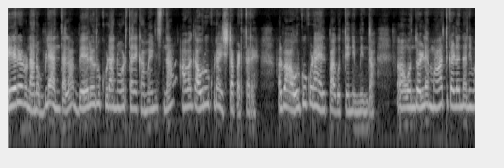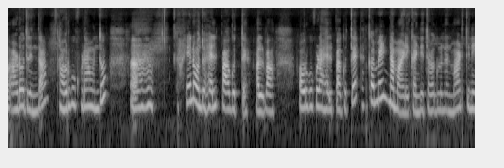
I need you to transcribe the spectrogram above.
ಬೇರೆಯವರು ನಾನೊಬ್ಬಳೇ ಅಂತಲ್ಲ, ಬೇರೆಯವರು ಕೂಡ ನೋಡ್ತಾರೆ ಕಮೆಂಟ್ಸ್ನ ಆವಾಗ ಅವರು ಕೂಡ ಇಷ್ಟಪಡ್ತಾರೆ. ಅಲ್ವಾ? ಅವ್ರಿಗೂ ಕೂಡ ಹೆಲ್ಪ್ ಆಗುತ್ತೆ ನಿಮ್ಮಿಂದ. ಒಂದೊಳ್ಳೆ ಮಾತುಗಳನ್ನು ನೀವು ಆಡೋದ್ರಿಂದ ಅವ್ರಿಗೂ ಕೂಡ ಒಂದು ಏನೋ ಒಂದು ಹೆಲ್ಪ್ ಆಗುತ್ತೆ, ಅಲ್ವಾ? ಅವ್ರಿಗೂ ಕೂಡ ಹೆಲ್ಪ್ ಆಗುತ್ತೆ. ಕಮೆಂಟ್ನ ಮಾಡಿ, ಖಂಡಿತವಾಗ್ಲೂ ನಾನು ಮಾಡ್ತೀನಿ,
